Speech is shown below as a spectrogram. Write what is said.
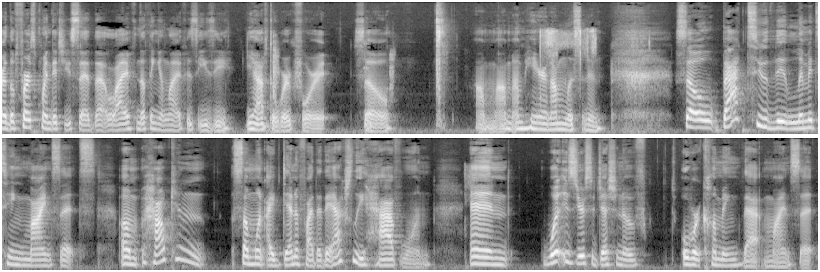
or the first point that you said that life, nothing in life is easy. You have to work for it. So I'm, I'm, I'm here and I'm listening. So back to the limiting mindsets. Um, how can someone identify that they actually have one? And what is your suggestion of overcoming that mindset?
